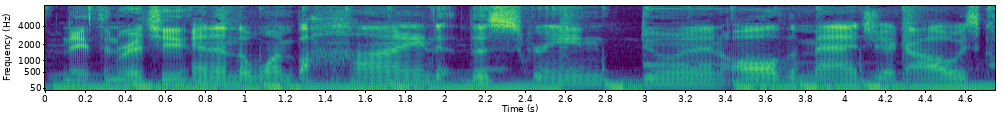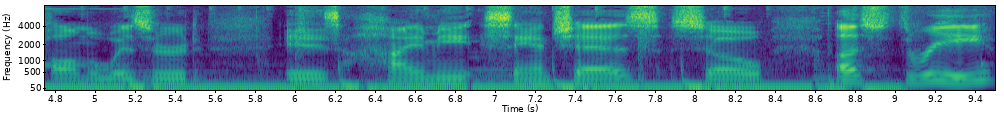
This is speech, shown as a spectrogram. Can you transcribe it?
Nathan Ritchie. and then the one behind the screen doing all the magic, I always call him a wizard, is Jaime Sanchez. So, us three,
